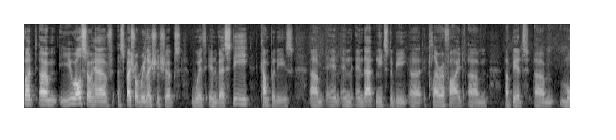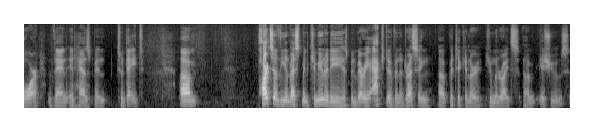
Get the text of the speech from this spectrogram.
but um, you also have special relationships with investee companies, um, and, and, and that needs to be uh, clarified um, a bit um, more than it has been to date. Um, parts of the investment community has been very active in addressing uh, particular human rights issues,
